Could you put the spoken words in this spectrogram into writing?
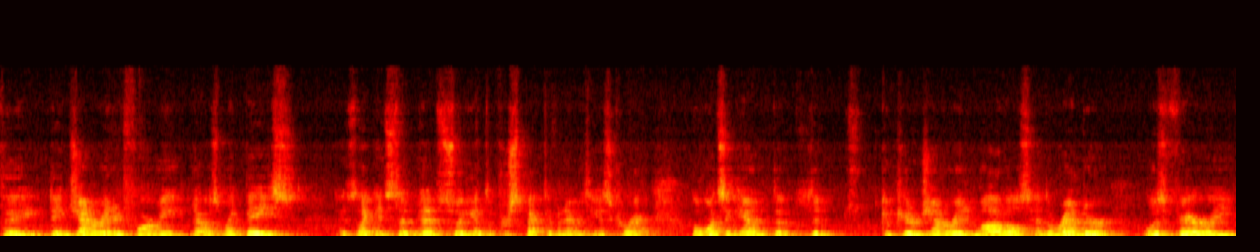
they, they generated for me. That was my base. It's like instead, so you get the perspective and everything is correct. But once again, the, the computer-generated models, and the render was very,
